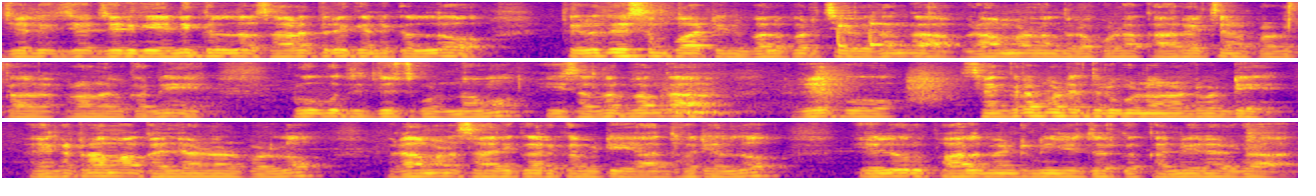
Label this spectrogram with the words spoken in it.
జరి జ- జరిగే ఎన్నికల్లో సార్వత్రిక ఎన్నికల్లో తెలుగుదేశం పార్టీని బలపరిచే విధంగా బ్రాహ్మణులందరూ కూడా కార్యాచరణ ప్రణాళిక ప్రణాళికని రూపుదిద్దుకుంటున్నాము. ఈ సందర్భంగా రేపు శంకరపల్లి ఎదురుగుండా ఉన్నటువంటి వెంకటరామ కళ్యాణ నడపడలో బ్రాహ్మణ సాధికార కమిటీ ఆధ్వర్యంలో ఏలూరు పార్లమెంటు నియోజకవర్గ కన్వీనర్గా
